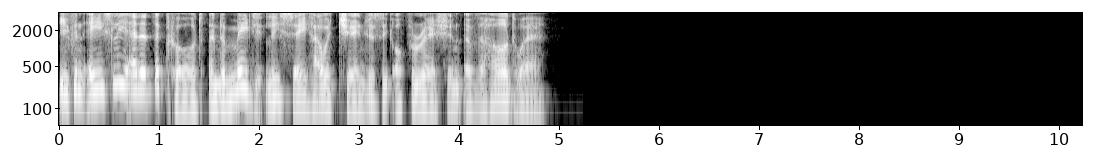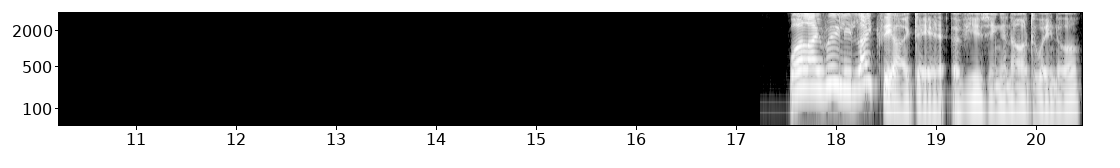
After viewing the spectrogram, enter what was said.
You can easily edit the code and immediately see how it changes the operation of the hardware. While I really like the idea of using an Arduino,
